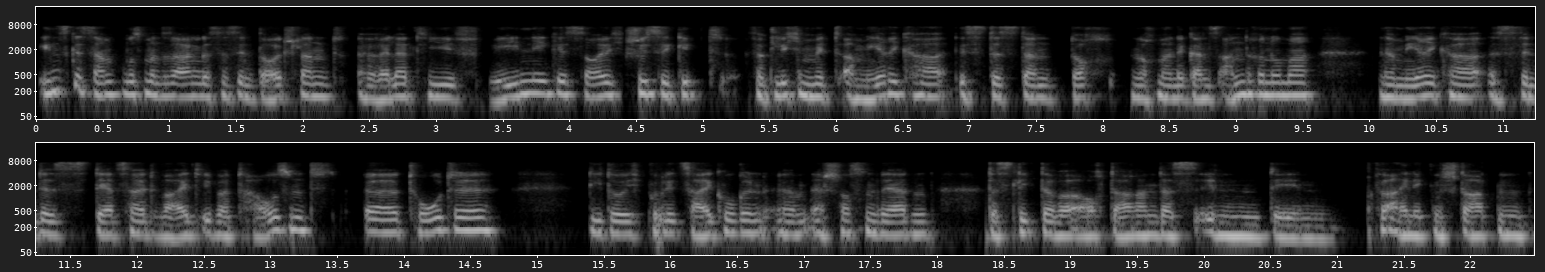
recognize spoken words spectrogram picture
insgesamt muss man sagen, dass es in Deutschland relativ wenige solche Schüsse gibt. Verglichen mit Amerika ist das dann doch nochmal eine ganz andere Nummer. In Amerika sind es derzeit weit über 1000 äh, Tote die durch Polizeikugeln ähm, erschossen werden. Das liegt aber auch daran, dass in den Vereinigten Staaten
